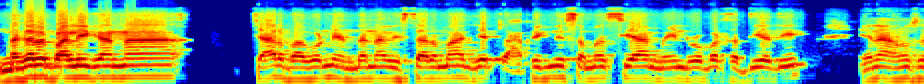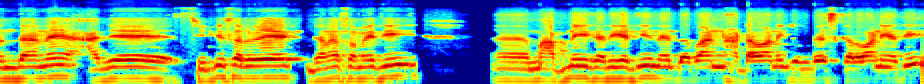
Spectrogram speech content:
નગરપાલિકાના ચાર ભાગોની અંદરના વિસ્તારમાં જે ટ્રાફિકની સમસ્યા મેઇન રોડ પર થતી હતી, એના અનુસંધાને આજે સિટી સર્વે ઘણા સમયથી માપણી કરી હતી ને દબાણ હટાવવાની ઝુંબેશ કરવાની હતી.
